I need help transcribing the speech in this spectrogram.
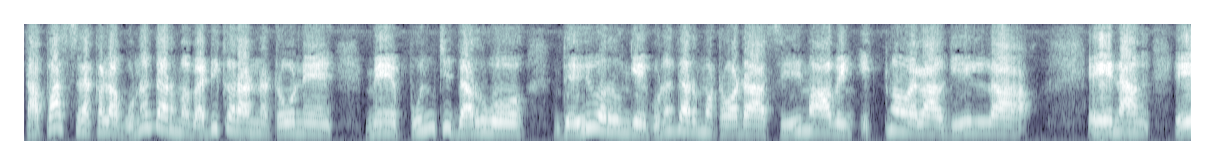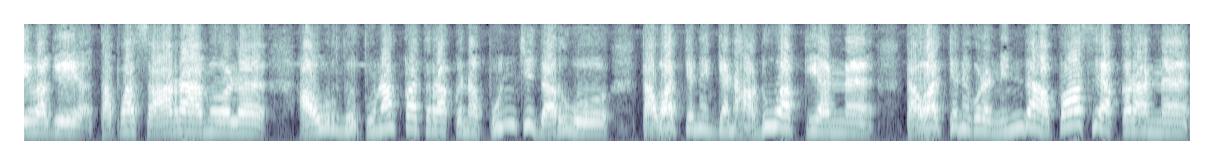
තපස් රැකලා ಗುಣධර්ම වැඩි කරන්නට ඕනේ. මේ පුංචි දරුවෝ දෙවිවරුන්ගේ ಗುಣධර්මට වඩා සීමාවෙන් ඉක්මවලා ගිහිල්ලා එහෙනම් ඒ වගේ තපස් ආරාමවල අවුරුදු 3ක් 4ක් වෙන පුංචි දරුවෝ තවත් කෙනෙක් ගැන අඩුවක් කියන්න, තවත් කෙනෙකුට නිନ୍ଦා අපාසයක් කරන්න,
